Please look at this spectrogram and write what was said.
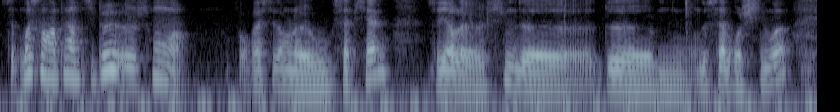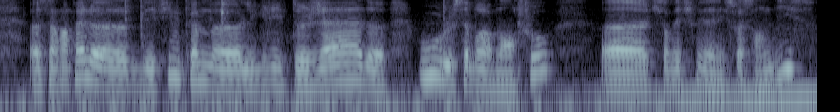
Ça- moi, ça me rappelle un petit peu, justement, pour rester dans le Wuxapian, c'est-à-dire le film de, de, de sabre chinois, ça me rappelle des films comme Les Griffes de Jade ou Le Sabre Manchot, qui sont des films des années 70,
